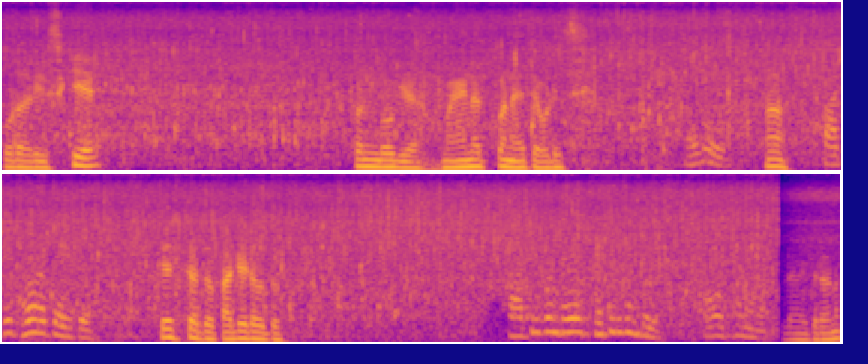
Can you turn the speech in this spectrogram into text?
थोडं रिस्की आहे. पण बघूया मेहनत पण आहे तेवढीच. हां. तेच करतो काठी ठेवतो. पाठी पण ठेव छत्री पण ठेव. पाऊस पण मित्रांनो.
